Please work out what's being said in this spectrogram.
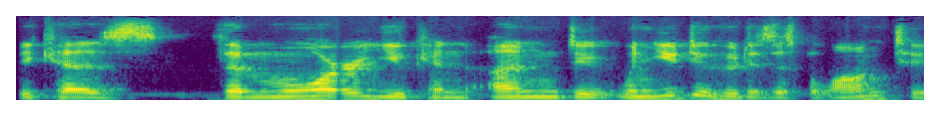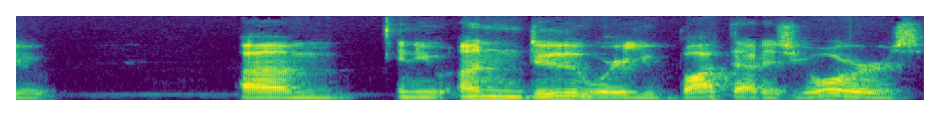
because the more you can undo when you do who does this belong to um, and you undo where you bought that as yours,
